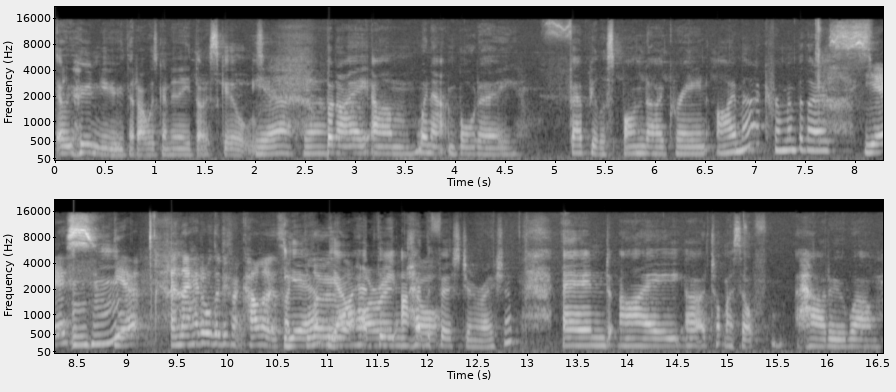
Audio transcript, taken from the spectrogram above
who knew that I was going to need those skills? Yeah, yeah. But I um, went out and bought a fabulous Bondi green iMac. Remember those? Yes. Yeah. And they had all the different colours, like Mm-hmm. yeah, blue yeah. I had orange. the I had the first generation, and I uh, taught myself how to um,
